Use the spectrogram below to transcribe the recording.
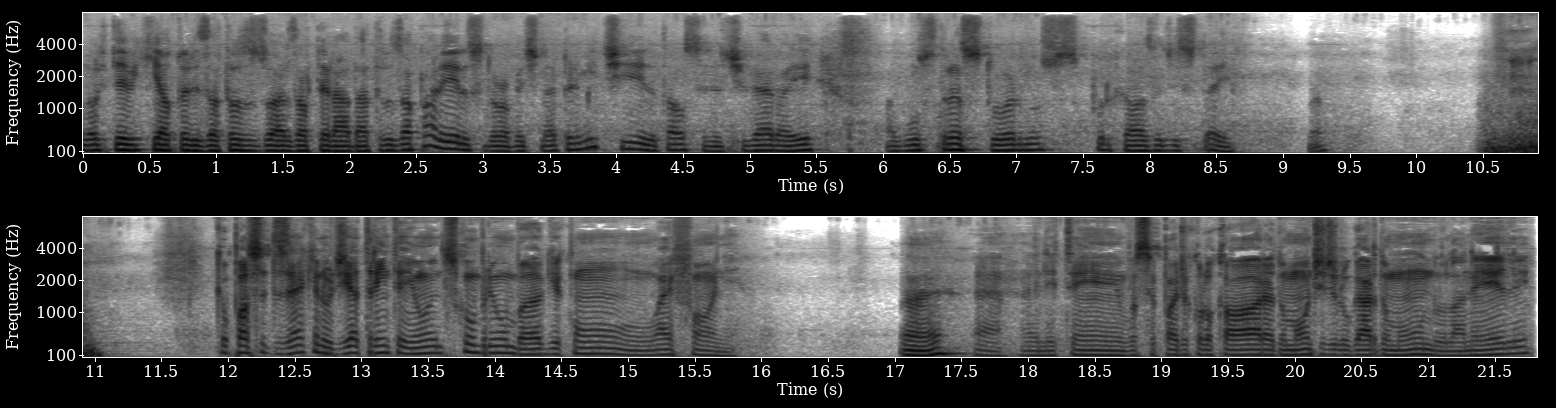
falou que teve que autorizar todos os usuários a alterar a data dos aparelhos, que normalmente não é permitido e tal, ou seja, tiveram aí alguns transtornos por causa disso daí. O que eu posso dizer é que no dia 31 eu descobri um bug com o iPhone. Ah, é? É, ele tem. Você pode colocar a hora do monte de lugar do mundo lá nele.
